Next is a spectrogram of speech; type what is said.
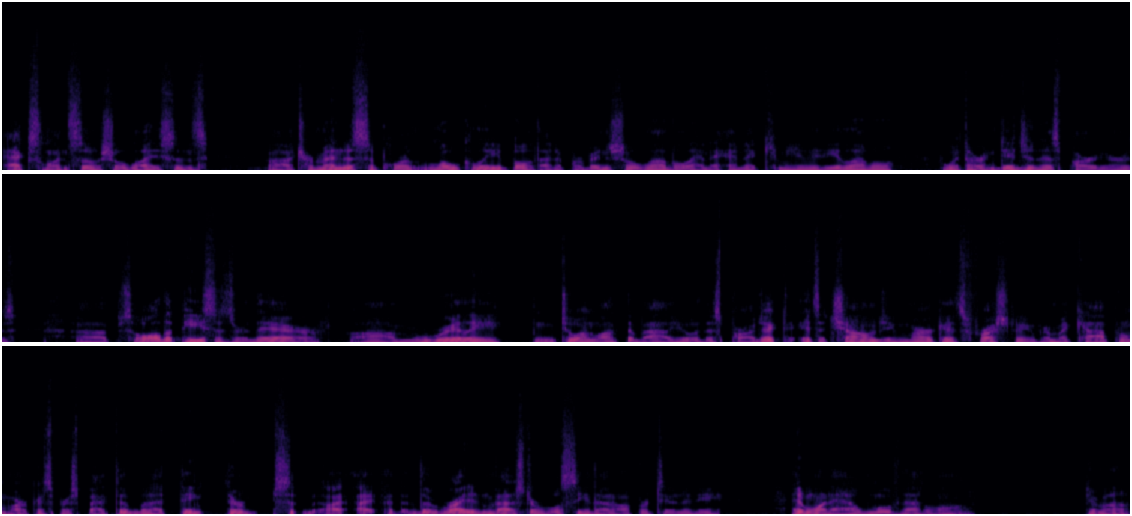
excellent social license, uh, tremendous support locally, both at a provincial level and, and a community level with our indigenous partners. Uh, so all the pieces are there, um, really to unlock the value of this project. It's a challenging market. It's frustrating from a capital markets perspective, but I think I, I, the right investor will see that opportunity and want to help move that along. Good man.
